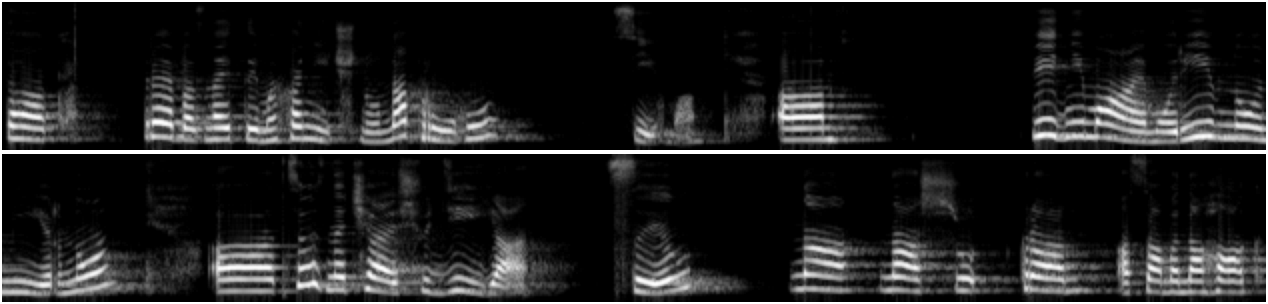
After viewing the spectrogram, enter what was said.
Так, треба знайти механічну напругу сігма. Піднімаємо рівномірно. Це означає, що дія сил на наш кран, а саме на гак,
